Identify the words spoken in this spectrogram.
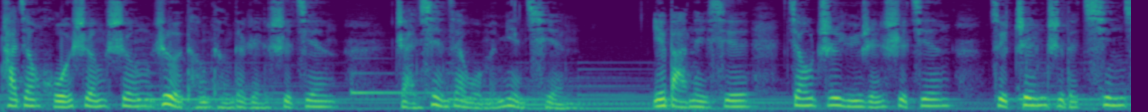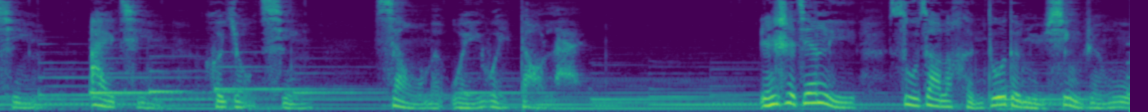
他将活生生、热腾腾的人世间。展现在我们面前，也把那些交织于人世间最真挚的亲情、爱情和友情，向我们娓娓道来。人世间里塑造了很多的女性人物，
